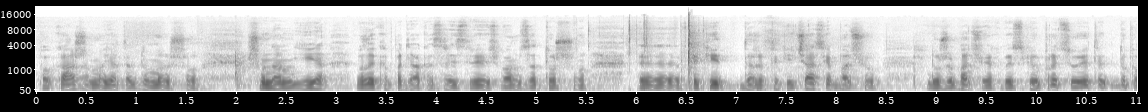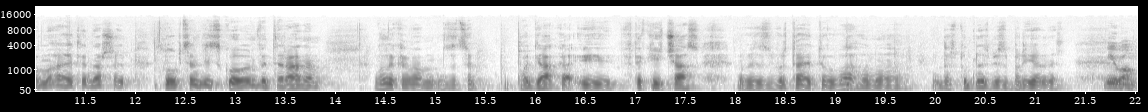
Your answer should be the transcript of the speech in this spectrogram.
покажемо. Я так думаю, що, що нам є велика подяка, Сергій Сергійович, вам за те, що в такий, навіть в такий час я бачу. Дуже бачу, як ви співпрацюєте, допомагаєте нашим хлопцям, військовим, ветеранам. Велика вам за це подяка. І в такий час ви звертаєте увагу на доступність, безбар'єрність І вам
